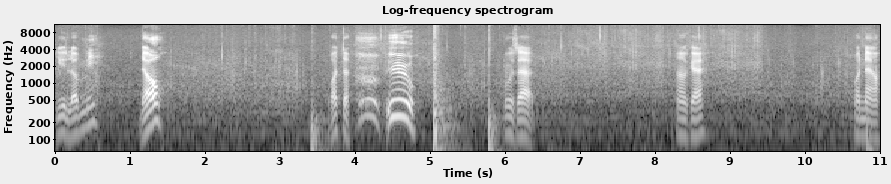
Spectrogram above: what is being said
You love me? No? What the? Ew! What was that? Okay. What now?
